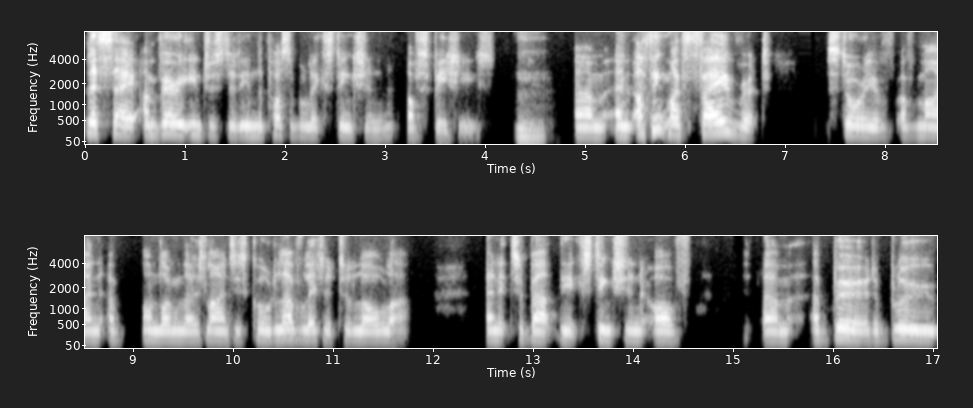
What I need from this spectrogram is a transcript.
let's say I'm very interested in the possible extinction of species. Mm. Um, and I think my favorite story of, of mine uh, along those lines is called Love Letter to Lola. And it's about the extinction of um, a bird, a blue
